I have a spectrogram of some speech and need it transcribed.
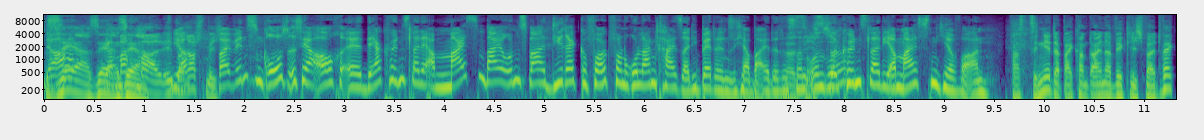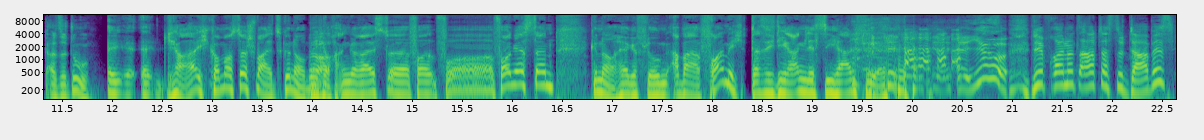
Ja, sehr, sehr, ja, mach sehr. mal, überrasch mich. Weil Vincent Groß ist ja auch äh, der Künstler, der am meisten bei uns war, direkt gefolgt von Roland Kaiser. Die betteln sich ja beide. Das Na, sind siehste. unsere Künstler, die am meisten hier waren. Fasziniert, dabei kommt einer wirklich weit weg, also du. Äh, äh, ja, ich komme aus der Schweiz, genau. Bin Ja. ich auch angereist äh, vor, vor, vorgestern. Genau, hergeflogen. Aber freue mich, dass ich die Rangliste hier anführe. Juhu, wir freuen uns auch, dass du da bist,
